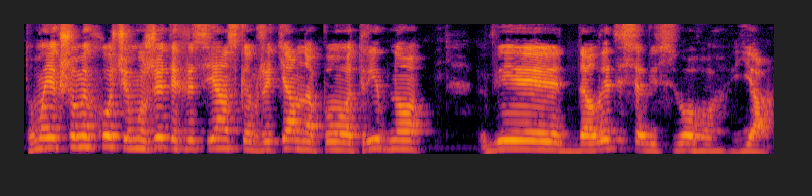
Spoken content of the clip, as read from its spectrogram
Тому, якщо ми хочемо жити християнським життям, нам потрібно віддалитися від свого я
